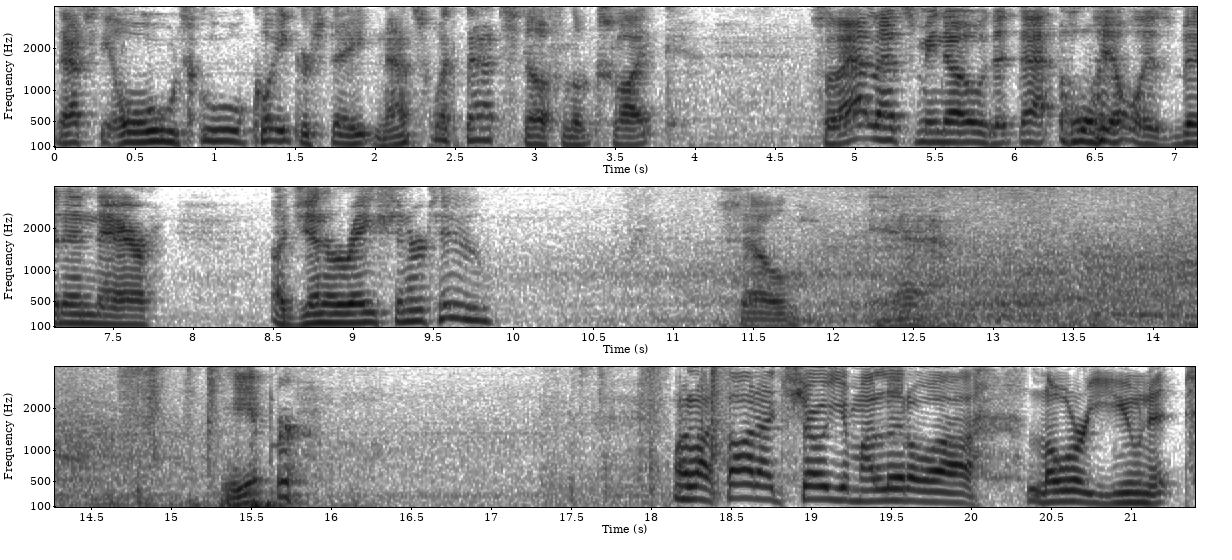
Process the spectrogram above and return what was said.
that's the old school Quaker State, and that's what that stuff looks like. So that lets me know that that oil has been in there a generation or two. So, yeah. Yipper. Well, I thought I'd show you my little uh, lower unit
